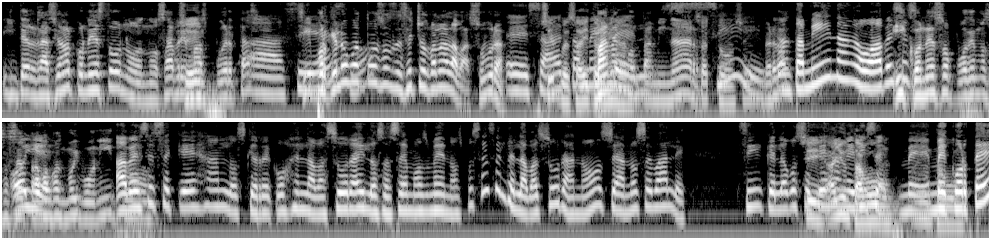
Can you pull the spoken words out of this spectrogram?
interrelacionar con esto nos, nos abre Sí. más puertas. Así sí, porque es, luego ¿no? todos esos desechos van a la basura. Exactamente. pues ahí Van a contaminar. Exacto, Sí, sí. ¿verdad? contaminan o a veces Y con eso podemos hacer Oye, trabajos muy bonitos. A veces se quejan los que recogen la basura y los hacemos menos. Pues es el de la basura, ¿no? O sea, no se vale. Sí, que luego se Sí, quejan hay un y tabú, dicen, hay me, me corté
